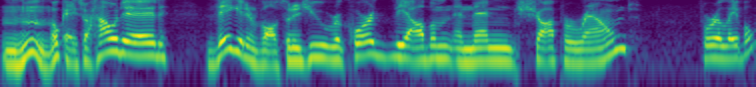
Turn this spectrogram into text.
Mm-hmm. Okay, so how did they get involved? So did you record the album and then shop around for a label?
